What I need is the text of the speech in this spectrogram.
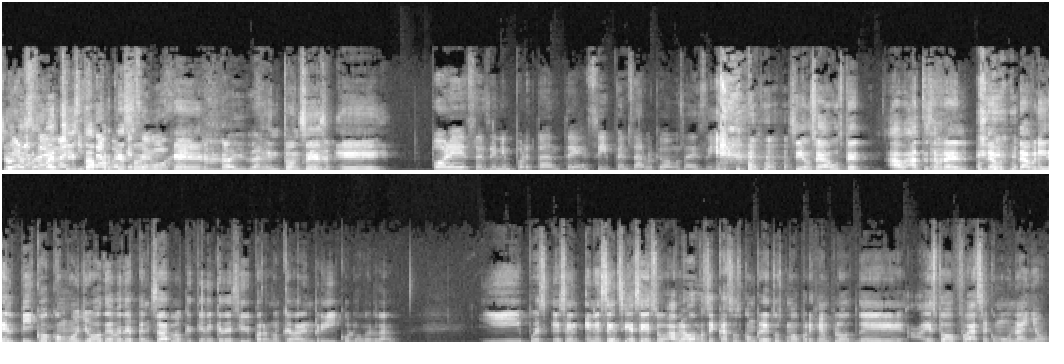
yo, no, soy, machista, porque, soy mujer. Entonces, eh, por eso es bien importante, sí, pensar lo que vamos a decir. Sí, o sea, usted antes de abrir, el, de, abrir el pico como yo, debe de pensar lo que tiene que decir para no quedar en ridículo, ¿verdad? Y pues en, en, esencia es eso. Hablábamos de casos concretos como por ejemplo de... Esto fue hace como un año,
